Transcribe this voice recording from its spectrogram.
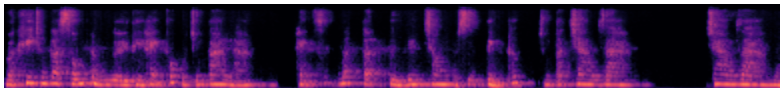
Và khi chúng ta sống phần người thì hạnh phúc của chúng ta là hạnh phúc bất tận từ bên trong của sự tỉnh thức chúng ta trao ra trao ra mà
